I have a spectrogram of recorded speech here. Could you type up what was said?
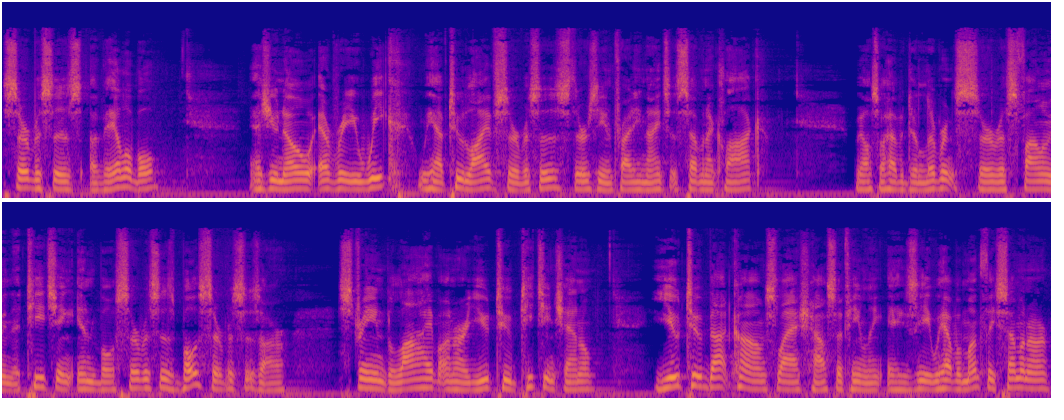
services available. As you know, every week we have two live services, Thursday and Friday nights at 7 o'clock. We also have a deliverance service following the teaching in both services. Both services are streamed live on our YouTube teaching channel, youtube.com slash House of Healing AZ. We have a monthly seminar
